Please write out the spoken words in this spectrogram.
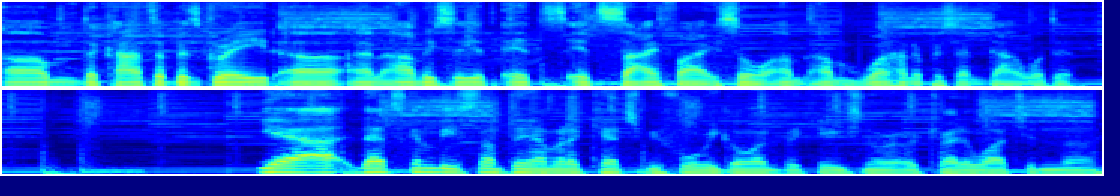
Um, the concept is great, uh, and obviously it, it's it's sci-fi, so I'm I'm 100% down with it. Yeah, that's gonna be something I'm gonna catch before we go on vacation, or, or try to watch it in the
